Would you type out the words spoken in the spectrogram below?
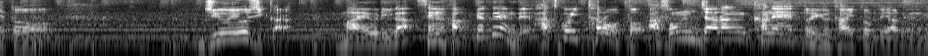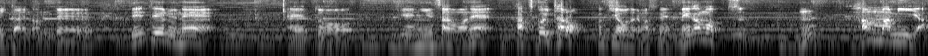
えっ、と14時から前売りが1800円で「初恋太郎と遊んじゃらんかね」というタイトルでやるみたいなんで出てるね。えっ、と芸人さんはね「初恋太郎」聞いたことありますね。メガモッツ。ん？ハンマミーヤ。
